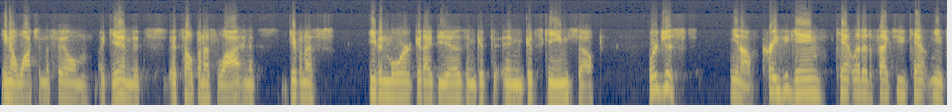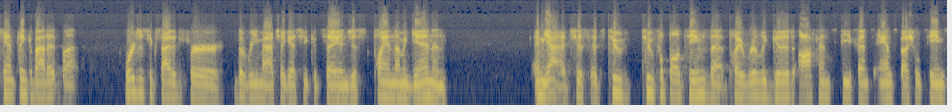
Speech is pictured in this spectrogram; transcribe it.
you know, watching the film again, it's it's helping us a lot, and it's given us even more good ideas and good and good schemes. So we're just you know, crazy game. Can't let it affect you. Can't you can't think about it. But we're just excited for the rematch, I guess you could say, and just playing them again. And and yeah, it's just it's two two football teams that play really good offense, defense, and special teams.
